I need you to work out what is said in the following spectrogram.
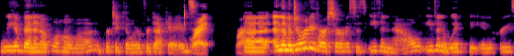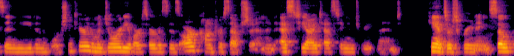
We have been in Oklahoma in particular for decades. Right. Right. Uh, and the majority of our services, even now, even with the increase in need in abortion care, the majority of our services are contraception and STI testing and treatment, cancer screening. So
